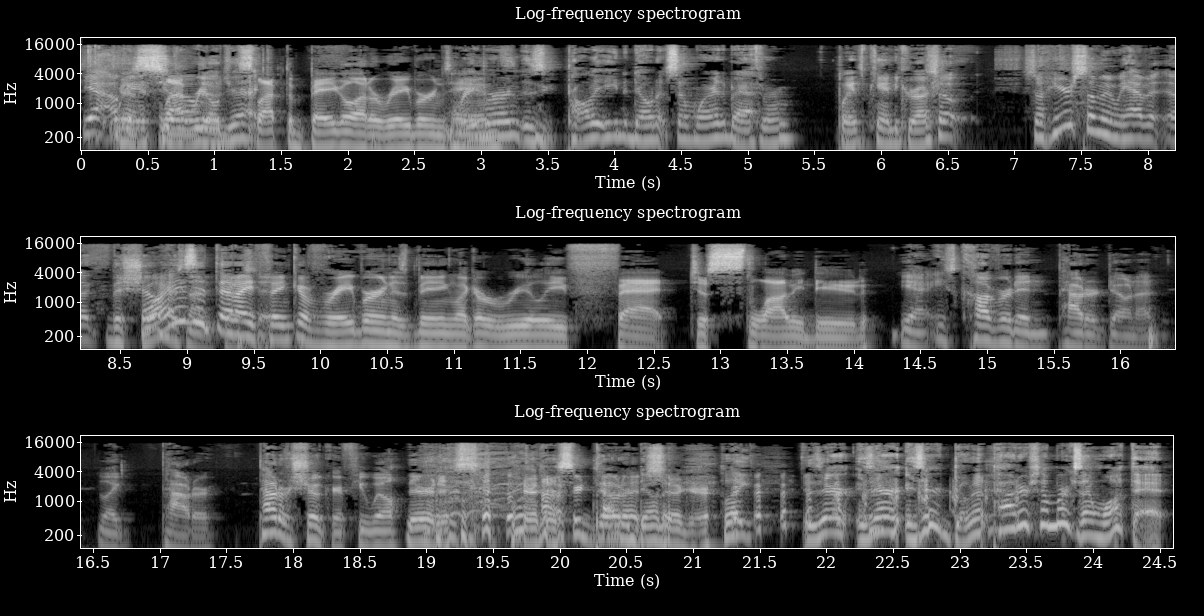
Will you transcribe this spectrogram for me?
yeah, okay. Yes, So, slap real the, Jack. slapped the bagel out of Rayburn's hands. Rayburn is probably eating a donut somewhere in the bathroom, playing some Candy Crush. so, so here's something we haven't. Uh, the show. Why has is not it that I addressed think of Rayburn as being like a really fat, just slobby dude? Yeah, he's covered in powdered donut, like powder, powdered sugar, if you will. there it is. There it is. Powdered Powdered donut sugar. Like, is there is there is there donut powder somewhere? Because I want that.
